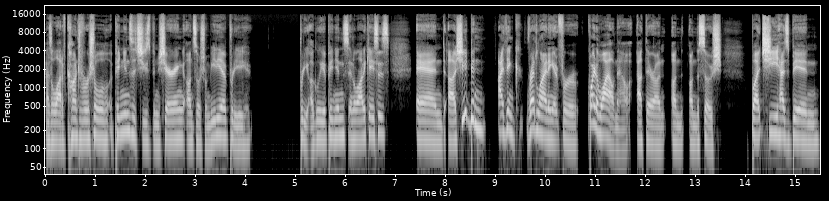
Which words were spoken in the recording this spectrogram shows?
has a lot of controversial opinions that she's been sharing on social media, pretty pretty ugly opinions in a lot of cases. And uh, she had been, I think, redlining it for quite a while now out there on on on the Soch, but she has been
